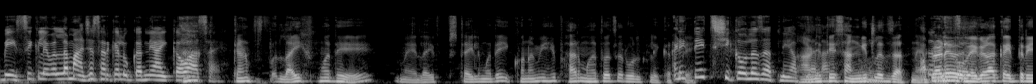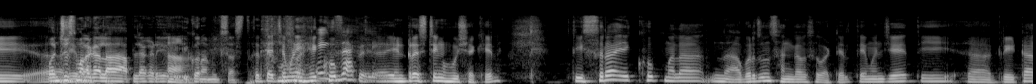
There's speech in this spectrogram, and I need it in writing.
बेसिक लेवलला माझ्यासारख्या लोकांनी ऐकावा असा आहे. कारण लाईफमध्ये लाईफस्टाईलमध्ये इकॉनॉमी हे फार महत्त्वाचा रोल प्ले आणि करते. तेच शिकवलं जात नाही आणि ते सांगितलंच जात नाही. आपल्याकडे वेगळा काहीतरी पंचवीस वाटतं. आपल्याकडे. इकॉनॉमिक्स असतं. तर त्याच्यामुळे हे खूप. इंटरेस्टिंग होऊ शकेल. तिसरा एक खूप मला आवर्जून सांगावंसं वाटेल ते म्हणजे ती ग्रेटा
